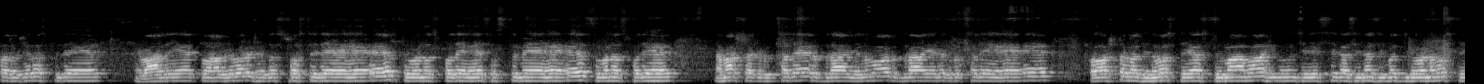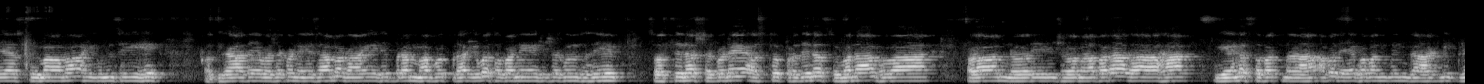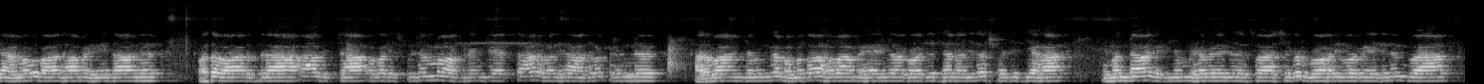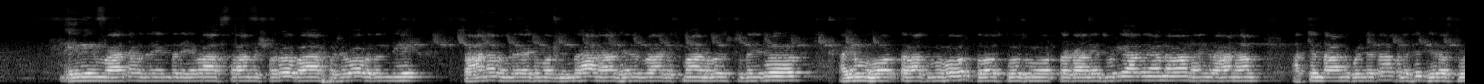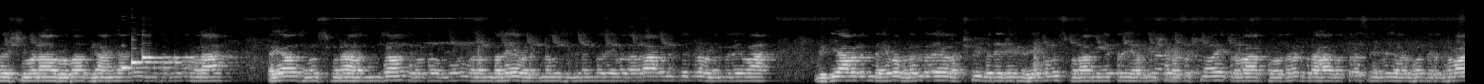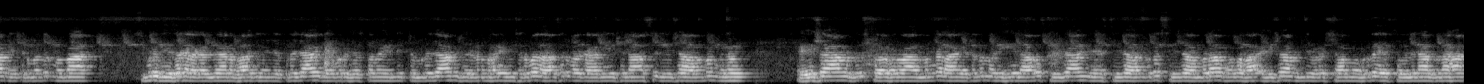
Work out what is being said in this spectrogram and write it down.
परशुरस्थिते निवादये त्वाभिवर्षतः स्वस्तिते स्तु मे रुद्राय नमो रुद्राय चकृत्सते काष्टमसि नमस्ते अस्तु मामाहि गुंसे सिगसि नसि वज्रो नमस्ते अस्तु मामाहि गुंसीः उद्घाते वशकुने सामगायेति ब्रह्मपुत्र, इव सवनेषु शकुंससि स्वस्ति नः शकुने, अस्तु प्रतिनः सुमना भवा। ॐ नोरीशोमापराधाः येन सपत्ना अपदे भवन्तीन्द्राग्निभ्यामवबाधामहे तान् वसवार्द्रा आदित्या उपरिस्पृशम् अग्निञ्जेत्तारमधिराजमकृन् अर्वाञ्चमिन्द्रममतो हवामहे योगोजिद्धनजिदश्वजिद्यः इमन्ना यज्ञं विहवेजस्वास्य गुर्गो हरिवो దేవీం వాచమదేంద్రదేవాస్వామిశ్వరోపా పశవో వదంది స్నానమంద్రేజమర్జిందానాధేర్వాకస్మానమస్తుతైతో అయం ముహూర్త సుముహూర్తోస్తు సుముహూర్తకాలే సూర్యాదినాన్నవానాం అత్యంతానుకూల్యత ఫలసిద్ధిరస్తు శివనారూపాభ్యాం యాదే సర్వమంగళ తయా సంస్మరాహంసాం సర్వతోదేవలం తదేవ లగ్నం సుదినం తదేవ తారావలం చంద్రవలం తదేవ స్మరామి యత్ర యోగేశ్వర కృష్ణో యత్ర వార్థోతర తత్ర శ్రీమతి అర్భోతర్ధవా నేత్రమధుర్మమ श्रीविजयर्भोदर्धवान् श्रीमदं मम स्मृति सकलकल्याणभाजनं यत्र जाय देवऋषस्तमये नित्यं व्रजामि शरणं हरिं सर्वदा सर्वकार्येषु नास्ति येषां मङ्गलम् येषां ऋतुस्थो भगवान् मङ्गलायतनं हरिः लाभस्त्रिजां स्त्रिजां पुरस्त्रिजाम्बरा भवः येषां हिन्दिवर्षां हृदयस्थो जनार्दनः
